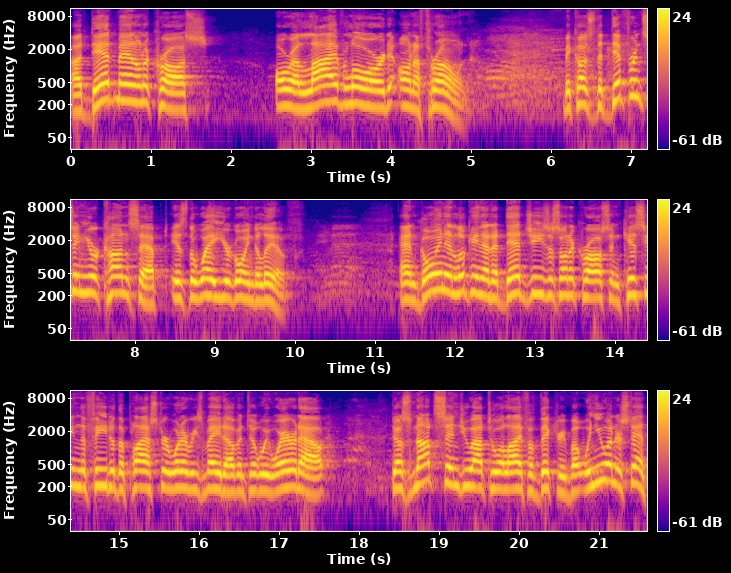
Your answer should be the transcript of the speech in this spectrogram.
a dead man on a cross or a live Lord on a throne? Because the difference in your concept is the way you're going to live. And going and looking at a dead Jesus on a cross and kissing the feet of the plaster, whatever he's made of, until we wear it out, does not send you out to a life of victory. But when you understand,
